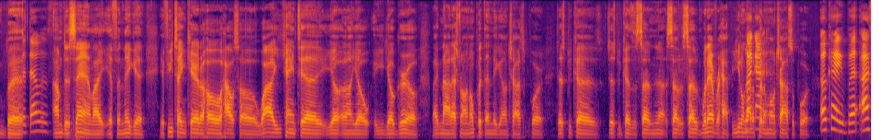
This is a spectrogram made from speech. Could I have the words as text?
but But that was I'm just saying, like, if a nigga, if you taking care of the whole household, why you can't tell your uh, your your girl, like, nah, that's wrong. Don't put that nigga on child support just because just because of certain uh, so, so whatever happened. You don't got to put I- him on child support. okay. But I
